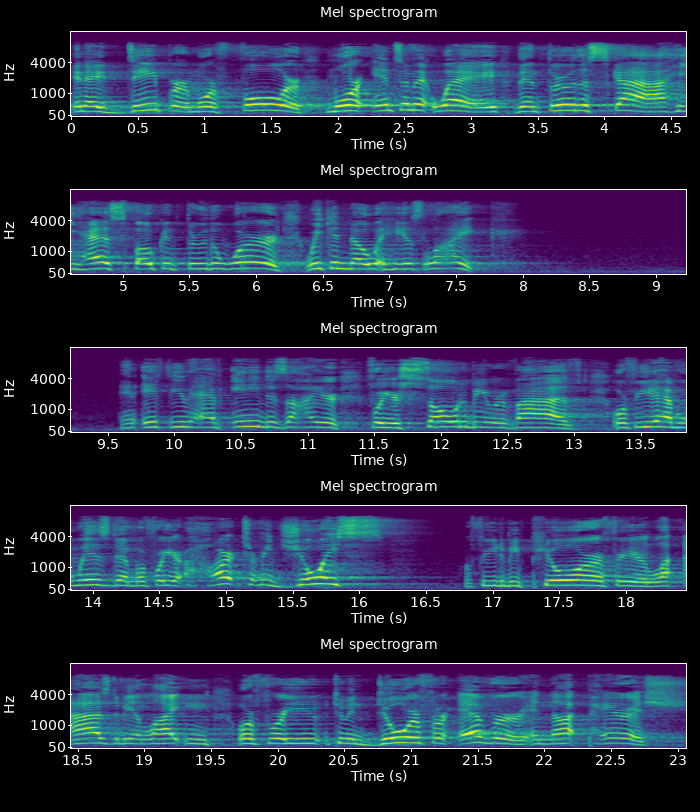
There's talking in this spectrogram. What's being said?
in a deeper, more fuller, more intimate way than through the sky. He has spoken through the Word. We can know what He is like. And if you have any desire for your soul to be revived, or for you to have wisdom, or for your heart to rejoice, or for you to be pure, or for your eyes to be enlightened, or for you to endure forever and not perish,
